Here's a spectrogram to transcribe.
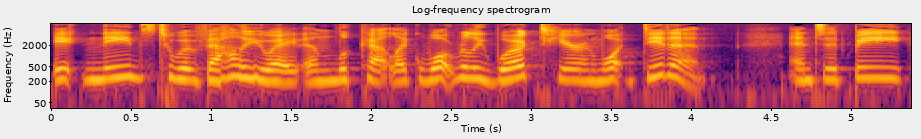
It needs to evaluate and look at like what really worked here and what didn't, and to be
